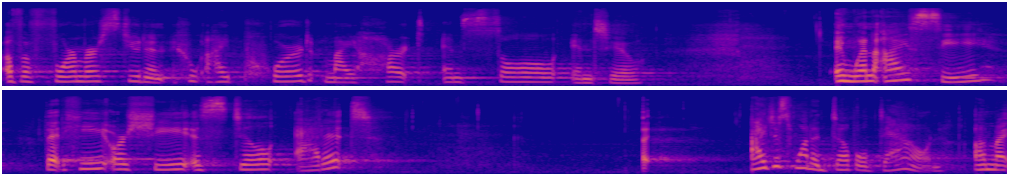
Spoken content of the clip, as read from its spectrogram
of a former student who I poured my heart and soul into. And when I see that he or she is still at it, I just want to double down on my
